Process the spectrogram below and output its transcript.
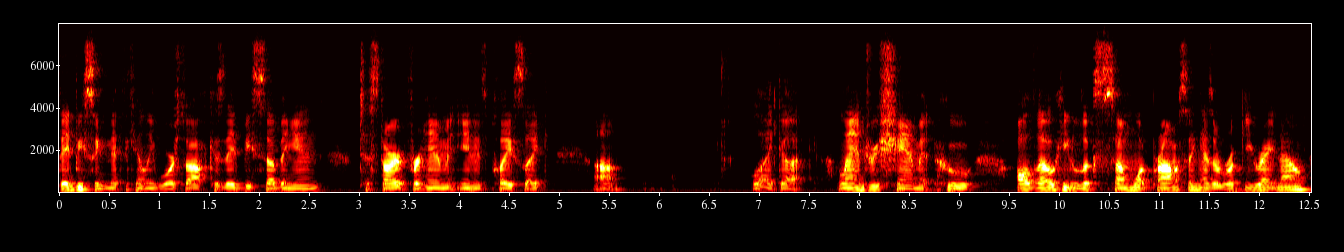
they'd be significantly worse off because they'd be subbing in to start for him in his place, like, um, like uh, Landry Shamet, who, although he looks somewhat promising as a rookie right now,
